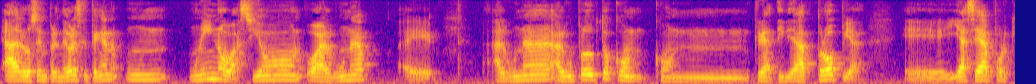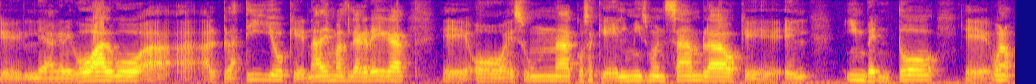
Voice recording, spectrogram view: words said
a los emprendedores que tengan una innovación o alguna, eh, alguna, algún producto con, con creatividad propia. Eh, ya sea porque le agregó algo al platillo que nadie más le agrega, eh, o es una cosa que él mismo ensambla o que él inventó. Eh, bueno,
